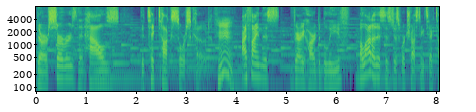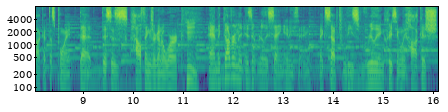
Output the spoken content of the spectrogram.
there are servers that house the TikTok source code. Hmm. I find this very hard to believe. A lot of this is just we're trusting TikTok at this point that this is how things are going to work. Hmm. And the government isn't really saying anything except these really increasingly hawkish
